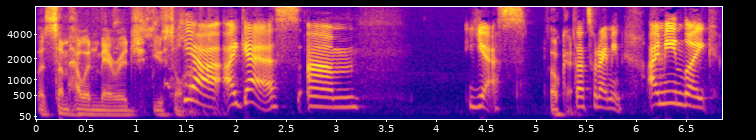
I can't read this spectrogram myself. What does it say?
but somehow in marriage you still have yeah, I guess. Um, yes. Okay. that's what I mean. I mean, like,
